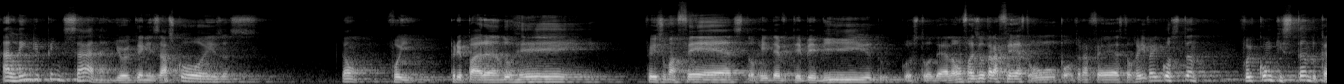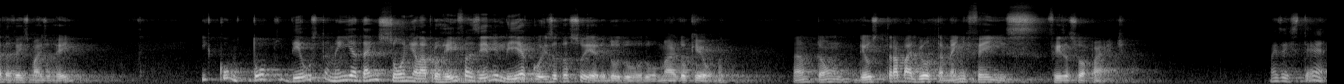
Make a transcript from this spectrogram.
além de pensar, né? de organizar as coisas. Então, foi preparando o rei, fez uma festa, o rei deve ter bebido, gostou dela, vamos fazer outra festa, opa, outra festa, o rei vai gostando, foi conquistando cada vez mais o rei e contou que Deus também ia dar insônia lá para o rei e fazer ele ler a coisa do açoeiro, do, do, do Mardoqueu. Né? Então, Deus trabalhou também e fez, fez a sua parte. Mas a Esther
